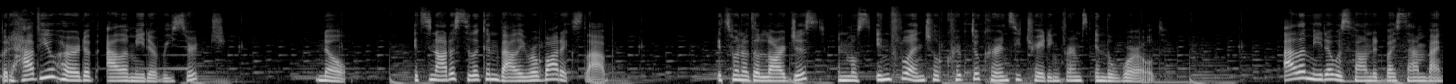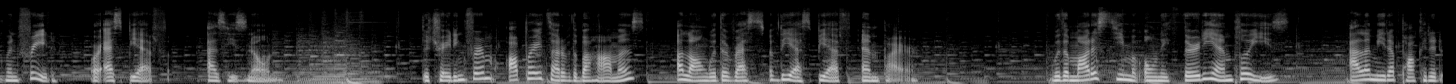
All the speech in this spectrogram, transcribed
But have you heard of Alameda Research? No, it's not a Silicon Valley robotics lab. It's one of the largest and most influential cryptocurrency trading firms in the world. Alameda was founded by Sam Bankman Fried, or SBF, as he's known. The trading firm operates out of the Bahamas, along with the rest of the SBF empire. With a modest team of only 30 employees, Alameda pocketed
